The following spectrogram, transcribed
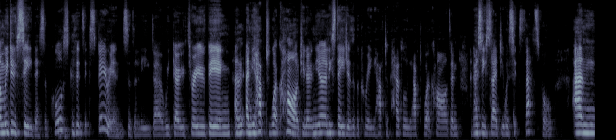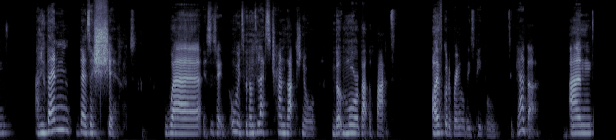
and we do see this, of course, because it's experience as a leader. We go through being, and, and you have to work hard. You know, in the early stages of a career, you have to pedal, you have to work hard. And, and as you said, you were successful. And, and then there's a shift where it almost becomes less transactional, but more about the fact I've got to bring all these people together. And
